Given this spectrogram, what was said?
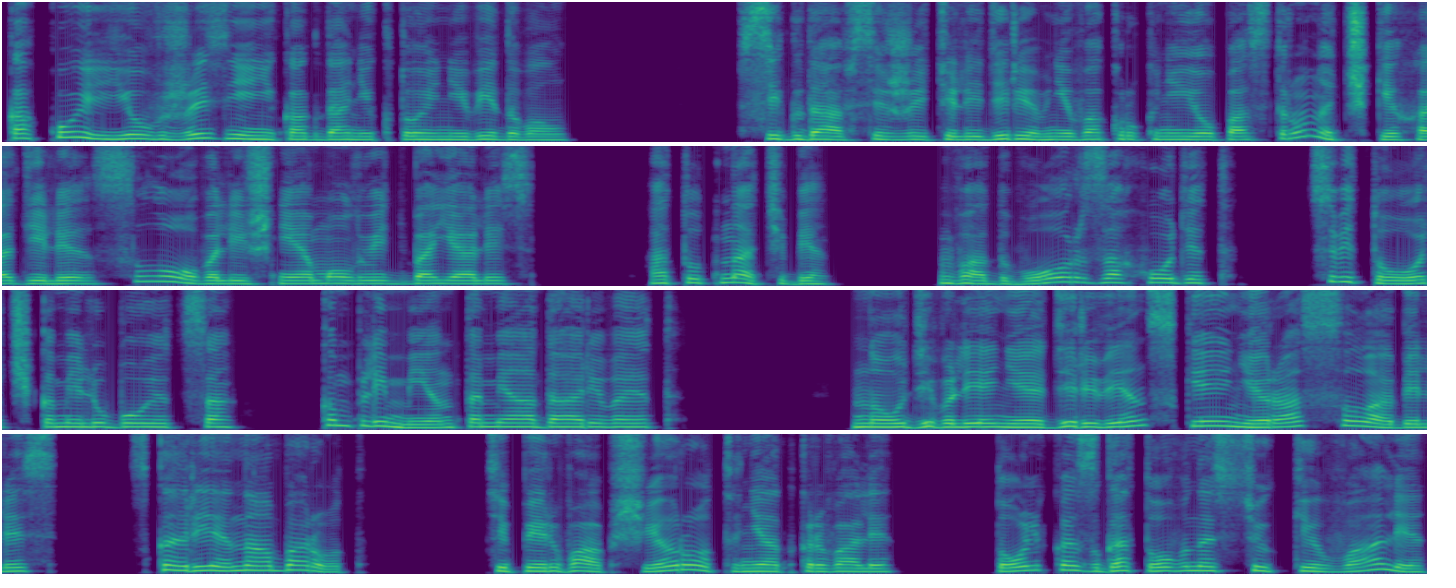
какой ее в жизни никогда никто и не видывал. Всегда все жители деревни вокруг нее по струночке ходили, слово лишнее молвить боялись. А тут на тебе. Во двор заходит, цветочками любуется, комплиментами одаривает. На удивление деревенские не расслабились. Скорее наоборот. Теперь вообще рот не открывали, только с готовностью кивали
